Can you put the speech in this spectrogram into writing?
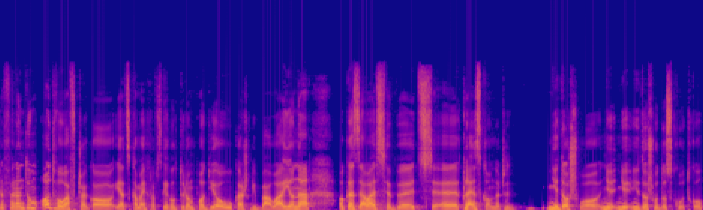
referendum odwoławczego Jacka Majchrowskiego, którą podjął Łukasz Gibała i ona okazała się być e, klęską. Znaczy nie doszło, nie, nie, nie, doszło do skutku.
